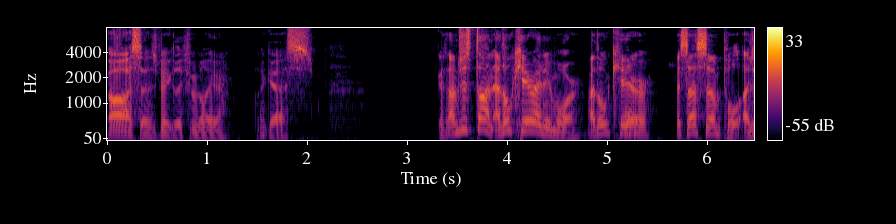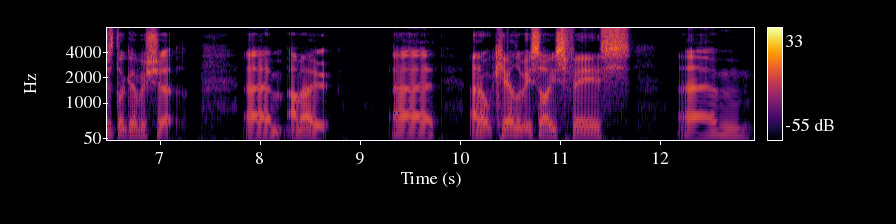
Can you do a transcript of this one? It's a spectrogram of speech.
Oh, that sounds vaguely familiar. I guess. Guess- I'm just done. I don't care anymore. I don't care. It's that simple. I just don't give a shit. Um, I'm out. Uh, I don't care that we saw his face. Um,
